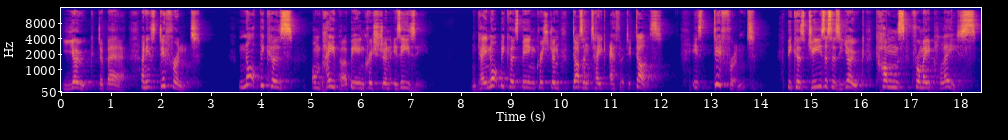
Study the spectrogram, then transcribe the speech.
yoke to bear. And it's different not because on paper being Christian is easy. Okay, not because being Christian doesn't take effort, it does. It's different because Jesus' yoke comes from a place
